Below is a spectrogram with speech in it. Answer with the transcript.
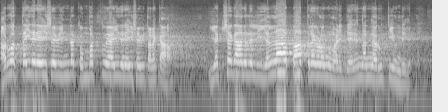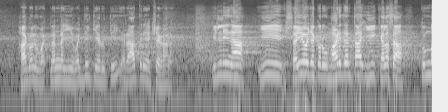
ಅರವತ್ತೈದನೇ ಇಸವಿಯಿಂದ ತೊಂಬತ್ತು ಐದನೇ ಇಸವಿ ತನಕ ಯಕ್ಷಗಾನದಲ್ಲಿ ಎಲ್ಲ ಪಾತ್ರಗಳನ್ನು ಮಾಡಿದ್ದೇನೆ ನನ್ನ ವೃತ್ತಿಯೊಂದಿಗೆ. ಹಾಗಲು ನನ್ನ ಈ ವೈದ್ಯಕೀಯ ವೃತ್ತಿ ರಾತ್ರಿ ಯಕ್ಷಗಾನ. ಇಲ್ಲಿನ ಈ ಸಂಯೋಜಕರು ಮಾಡಿದಂಥ ಈ ಕೆಲಸ ತುಂಬ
